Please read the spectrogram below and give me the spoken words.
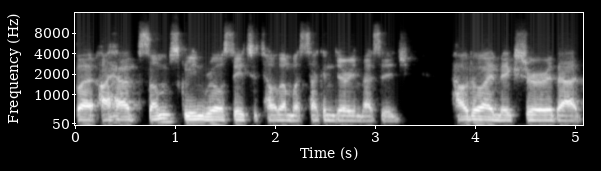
but I have some screen real estate to tell them a secondary message. How do I make sure that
